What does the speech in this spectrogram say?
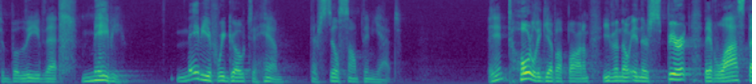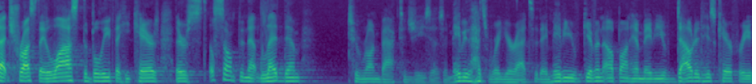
to believe that maybe, maybe if we go to him, there's still something yet. They didn't totally give up on him, even though in their spirit they've lost that trust, they lost the belief that he cares. There's still something that led them to run back to Jesus. And maybe that's where you're at today. Maybe you've given up on him. Maybe you've doubted his care for you,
